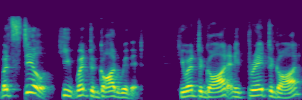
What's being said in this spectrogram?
but still he went to God with it. He went to God and he prayed to God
